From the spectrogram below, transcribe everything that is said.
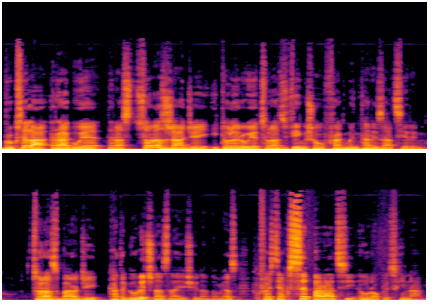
Bruksela reaguje teraz coraz rzadziej i toleruje coraz większą fragmentaryzację rynku. Coraz bardziej kategoryczna staje się natomiast w kwestiach separacji Europy z Chinami.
